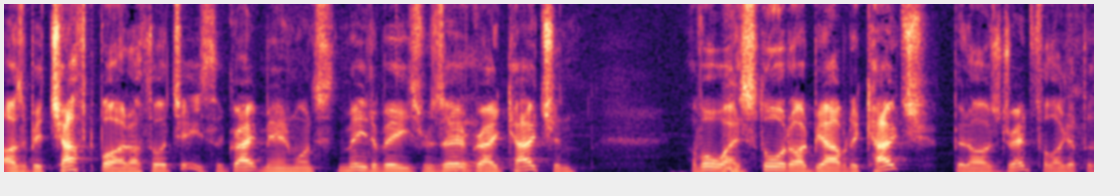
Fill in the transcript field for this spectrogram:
I was a bit chuffed by it. I thought, geez, the great man wants me to be his reserve grade coach, and I've always thought I'd be able to coach. But I was dreadful. I got the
